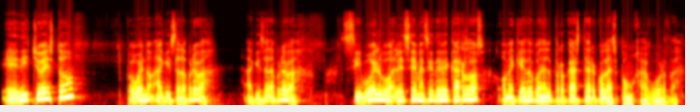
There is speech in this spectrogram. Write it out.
He dicho esto, pues bueno, aquí está la prueba. Aquí está la prueba. Si vuelvo al SM7B Carlos o me quedo con el Procaster con la esponja gorda,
